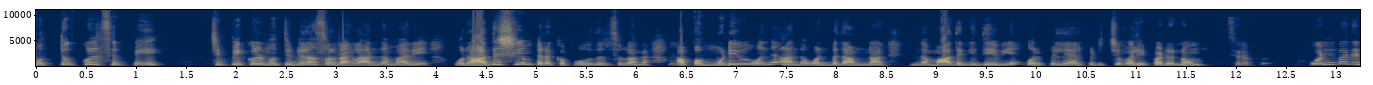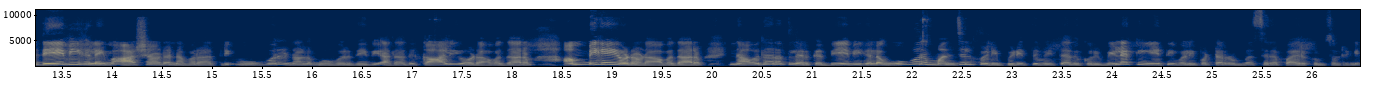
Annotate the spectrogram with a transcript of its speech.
முத்துக்குள் சிப்பி சிப்பிக்குள் முத்து இப்படிலாம் சொல்றாங்களா அந்த மாதிரி ஒரு அதிசயம் பிறக்க போகுதுன்னு சொல்லுவாங்க. அப்ப முடிவு வந்து அந்த ஒன்பதாம் நாள். இந்த மாதங்கி தேவியை ஒரு பிள்ளையார் பிடிச்சு வழிபடணும். சிறப்பு. ஒன்பது தேவிகளையும் ஆஷாட நவராத்திரி ஒவ்வொரு நாளும் ஒவ்வொரு தேவி. அதாவது காளியோட அவதாரம் அம்பிகையோட அவதாரம். இந்த அவதாரத்துல இருக்க தேவிகளை ஒவ்வொரு மஞ்சள் பிடி பிடித்து வைத்து அதுக்கு ஒரு விளக்கு ஏத்தி வழிபட்டா ரொம்ப சிறப்பா இருக்கும்னு சொல்றீங்க.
